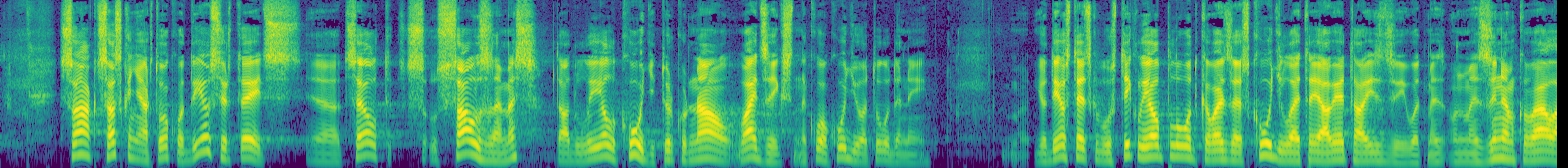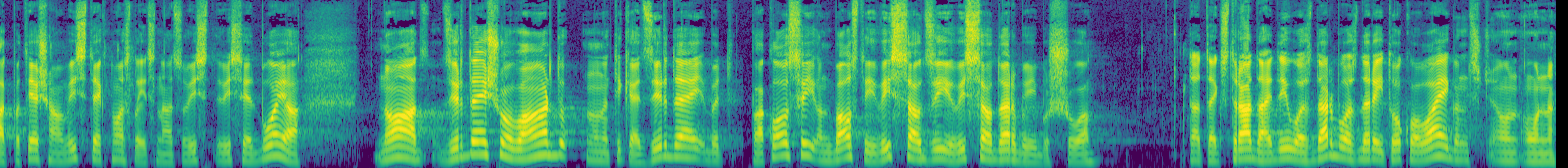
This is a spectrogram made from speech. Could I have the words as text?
sākt saskaņā ar to, ko Dievs ir teicis, celt uz sauszemes tādu lielu kuģi, tur, kur nav vajadzīgs neko kuģot ūdenī. Jo Dievs teica, ka būs tik liela plūde, ka vajadzēs kuģi, lai tajā vietā izdzīvot. Mēs, mēs zinām, ka vēlāk patiešām viss tiek noslīcināts un viss, viss iet bojā. Noāds dzirdēja šo vārdu, nu ne tikai dzirdēja, bet paklausīja un balstīja visu savu dzīvi, visu savu darbību uz šo. Teikt, strādāja divos darbos, darīja to, ko vajag, un, un, un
